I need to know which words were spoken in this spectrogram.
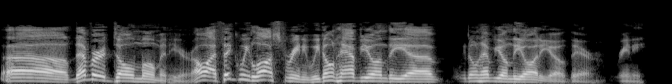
Oh, never a dull moment here. Oh, I think we lost Rini. We don't have you on the, uh, we don't have you on the audio there, Rini.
